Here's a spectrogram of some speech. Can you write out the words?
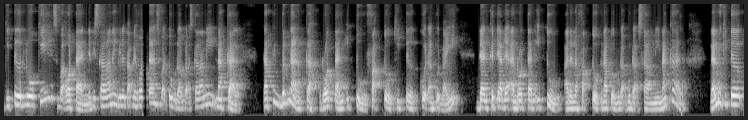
kita dulu okey sebab rotan jadi sekarang ni bila tak boleh rotan sebab tu budak-budak sekarang ni nakal tapi benarkah rotan itu faktor kita quote unquote baik dan ketiadaan rotan itu adalah faktor kenapa budak-budak sekarang ni nakal Lalu kita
